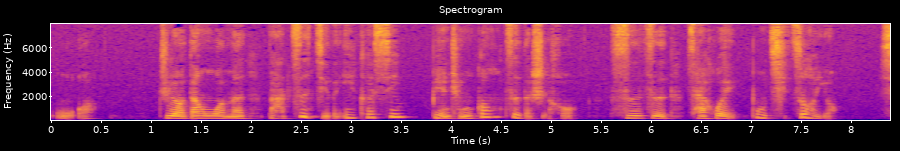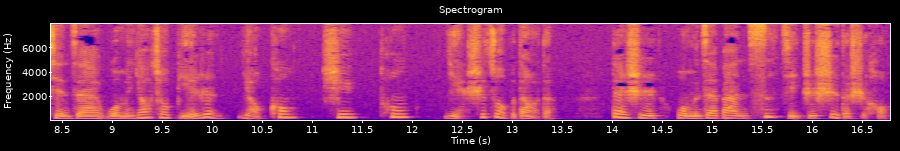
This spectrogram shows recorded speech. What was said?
我。只有当我们把自己的一颗心变成公字的时候，私字才会不起作用。现在我们要求别人要空、虚、通，也是做不到的。但是我们在办私己之事的时候，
